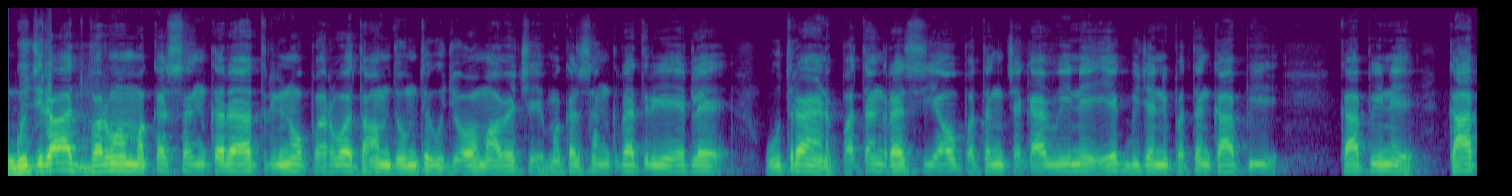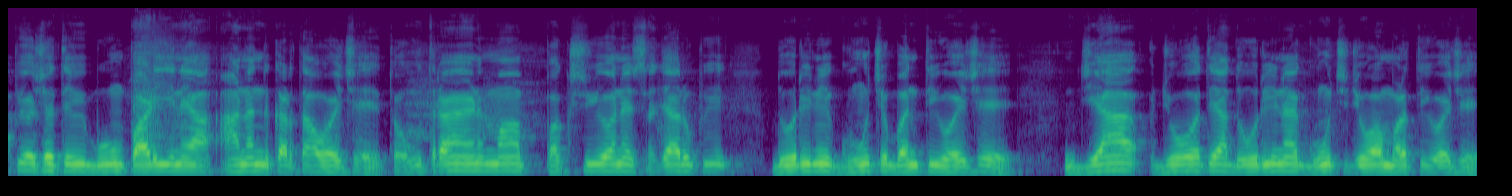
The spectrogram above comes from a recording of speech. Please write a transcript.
ગુજરાતભરમાં મકર સંક્રાંતિનો પર્વ ધામધૂમથી ઉજવવામાં આવે છે. મકર સંક્રાંતિ એટલે ઉત્તરાયણ, પતંગ રસિયાઓ પતંગ ચગાવીને એકબીજાની પતંગ કાપી, કાપીને કાપ્યો છે તેવી બૂમ પાડીને આનંદ કરતા હોય છે. તો ઉત્તરાયણમાં પક્ષીઓને સજારૂપી દોરીની ગૂંચ બનતી હોય છે. જ્યાં જુઓ ત્યાં દોરીના ગૂંચ જોવા મળતી હોય છે.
